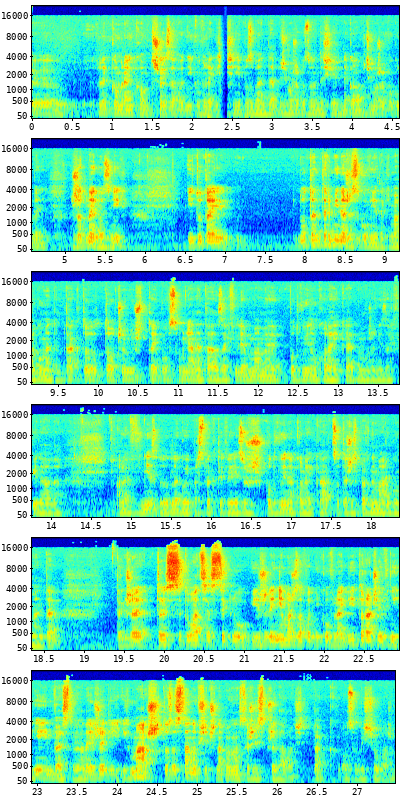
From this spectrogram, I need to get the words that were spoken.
y, lekką ręką trzech zawodników Legii się nie pozbędę. Być może pozbędę się jednego, a być może w ogóle żadnego z nich. I tutaj no ten terminarz jest głównie takim argumentem, tak? To, to o czym już tutaj było wspomniane, ta, za chwilę mamy podwójną kolejkę, no może nie za chwilę, ale, ale w niezbyt odległej perspektywie jest już podwójna kolejka, co też jest pewnym argumentem. Także to jest sytuacja z cyklu, jeżeli nie masz zawodników Legii, to raczej w nich nie inwestuj, ale jeżeli ich masz, to zastanów się, czy na pewno chcesz ich sprzedawać. Tak osobiście uważam.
